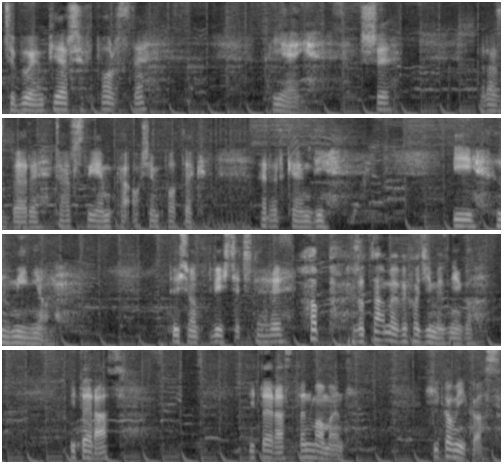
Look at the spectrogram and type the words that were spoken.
czy byłem pierwszy w Polsce. Jej. 3 Raspberry, Charge TMK, 8 potek, Rare Candy i Luminion. 1204. Hop, rzucamy, wychodzimy z niego. I teraz, i teraz ten moment. Hikomikos.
